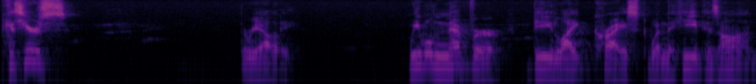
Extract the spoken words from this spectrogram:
Because here's the reality we will never be like Christ when the heat is on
